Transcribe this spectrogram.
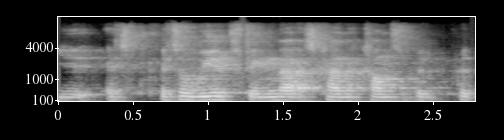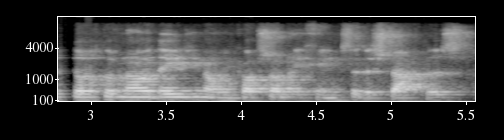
it's it's a weird thing that it's kind of counterproductive nowadays. You know, we've got so many things to distract us.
